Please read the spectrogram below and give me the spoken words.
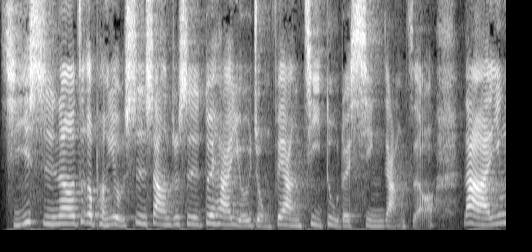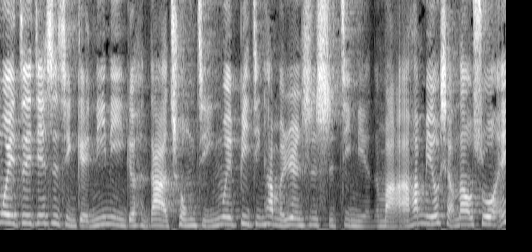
其实呢，这个朋友事实上就是对她有一种非常嫉妒的心，这样子哦。那因为这件事情给妮妮一个很大的冲击，因为毕竟他们认识十几年了嘛，她没有想到说，哎，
